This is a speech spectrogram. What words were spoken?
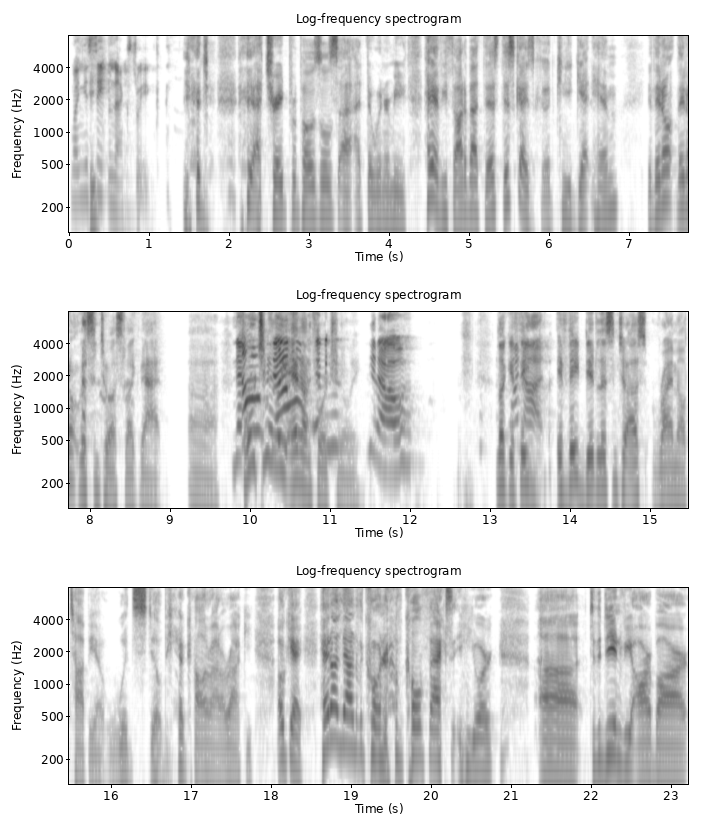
when you he, see him next week. Yeah, yeah. Trade proposals uh, at the winter meeting. Hey, have you thought about this? This guy's good. Can you get him? Yeah, they don't. They don't listen to us like that. Uh, no, fortunately no, and unfortunately. I mean, you know, Look, if they if they did listen to us, Raimel Tapia would still be a Colorado Rocky. Okay, head on down to the corner of Colfax in York uh, to the DNVR bar.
